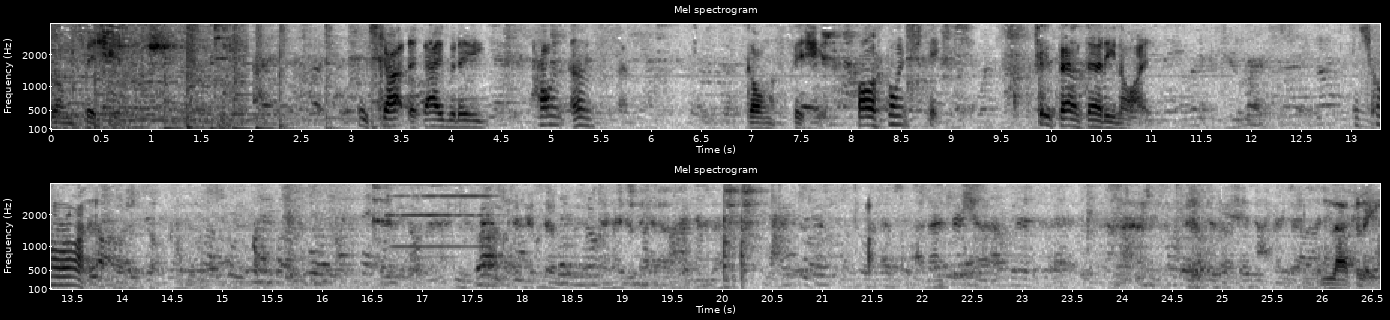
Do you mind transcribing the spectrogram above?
gone fishing. We start the day with a pint of gone fishing. 5.6, £2.39. It's all right. Lovely.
